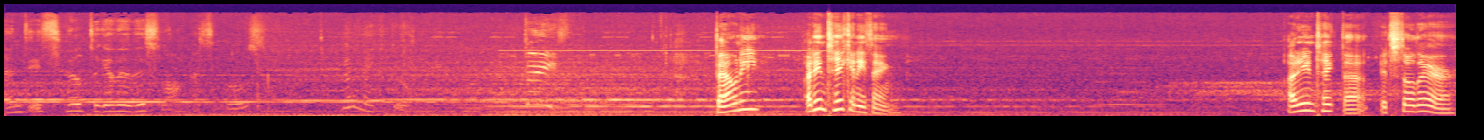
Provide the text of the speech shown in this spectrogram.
and it's held together this long, I suppose. We'll make do. Bounty? I didn't take anything. I didn't take that. It's still there.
